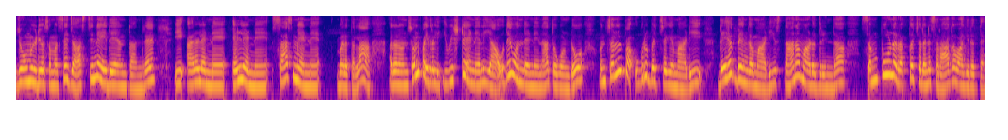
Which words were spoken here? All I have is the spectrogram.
ಜೋಮು ಹಿಡಿಯೋ ಸಮಸ್ಯೆ ಜಾಸ್ತಿನೇ ಇದೆ ಅಂತ ಅಂದರೆ ಈ ಅರಳೆಣ್ಣೆ, ಎಳ್ಳೆಣ್ಣೆ, ಸಾಸಿವೆ ಎಣ್ಣೆ ಬರುತ್ತಲ್ಲ? ಅದನ್ನು ಒಂದು ಸ್ವಲ್ಪ ಇದರಲ್ಲಿ ಇವಿಷ್ಟು ಎಣ್ಣೆಯಲ್ಲಿ ಯಾವುದೇ ಒಂದು ಎಣ್ಣೆನ ತಗೊಂಡು ಒಂದು ಸ್ವಲ್ಪ ಉಗುರು ಬೆಚ್ಚಗೆ ಮಾಡಿ, ದೇಹಭ್ಯಂಗ ಮಾಡಿ, ಸ್ನಾನ ಮಾಡೋದ್ರಿಂದ ಸಂಪೂರ್ಣ ರಕ್ತ ಚಲನೆ ಸರಾಗವಾಗಿರುತ್ತೆ.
